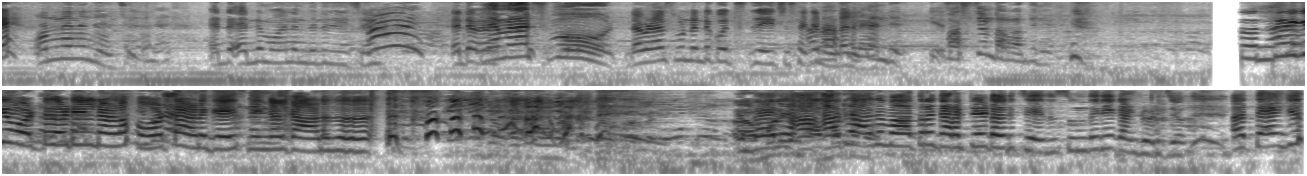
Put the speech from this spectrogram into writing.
ഏ? ഒന്നിനും എന്റെ എന്റെ മോൻ എന്തിനു ജയിച്ചു? എന്റെ സ്പൂൺ. ലെമൺ സ്പൂൺ എന്റെ കൊച്ചു ജയിച്ചു. സെക്കൻഡ് ഉണ്ടല്ലേ? ഫസ്റ്റ് ഉണ്ടോ അതിന് സുന്ദരിക്ക് പൊട്ടുതൊടിയിലുള്ള ഫോട്ടോ ആണ് ഗേസ് നിങ്ങൾ കാണുന്നത്. അത് അത് മാത്രം കറക്റ്റ് ആയിട്ട് അവർ ചെയ്തു. സുന്ദരിയെ കണ്ടുപിടിച്ചു. Thank you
